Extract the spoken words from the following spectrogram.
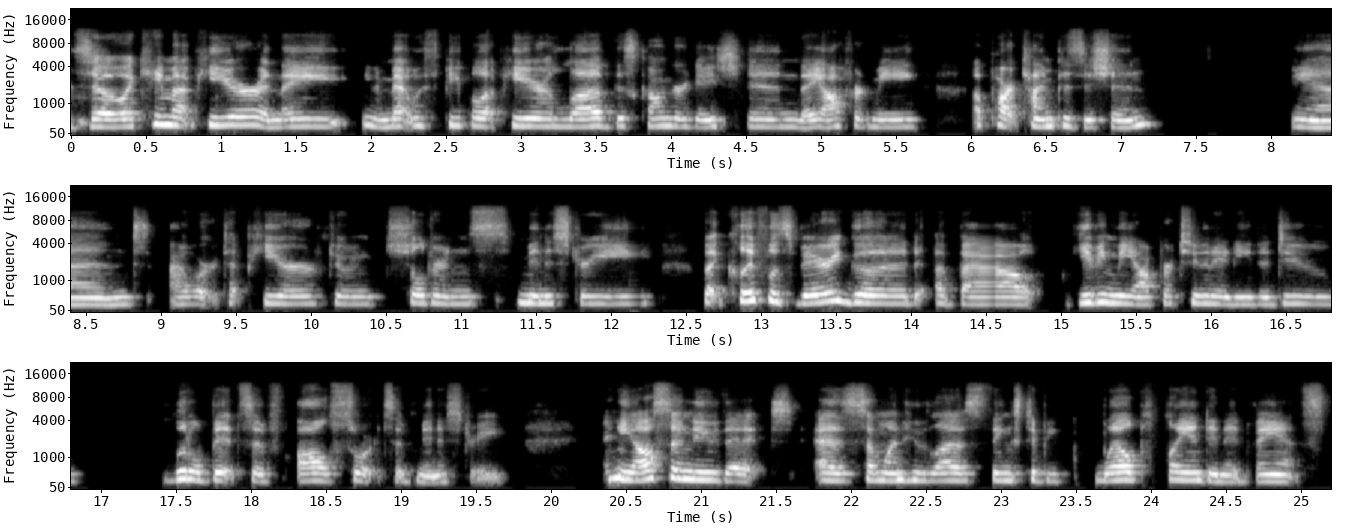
so I came up here and they, you know, met with people up here, loved this congregation. They offered me a part-time position. And I worked up here doing children's ministry but Cliff was very good about giving me opportunity to do little bits of all sorts of ministry. And he also knew that as someone who loves things to be well planned in advance,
